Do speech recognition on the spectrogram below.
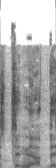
just another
